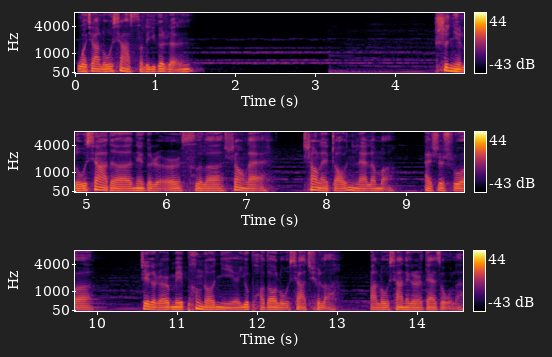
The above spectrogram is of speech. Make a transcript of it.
我家楼下死了一个人。是你楼下的那个人死了，上来上来找你来了吗？还是说，这个人没碰着你，又跑到楼下去了，把楼下那个人带走了？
